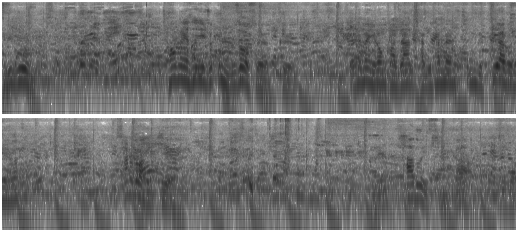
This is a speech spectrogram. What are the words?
그리고 처음에 사실 조금 무서웠어요. 그 왜냐면 이런 과자 잘못하면 좀 느끼하거든요. 하나도 안 느끼해요. 파도 있으니까 그래서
